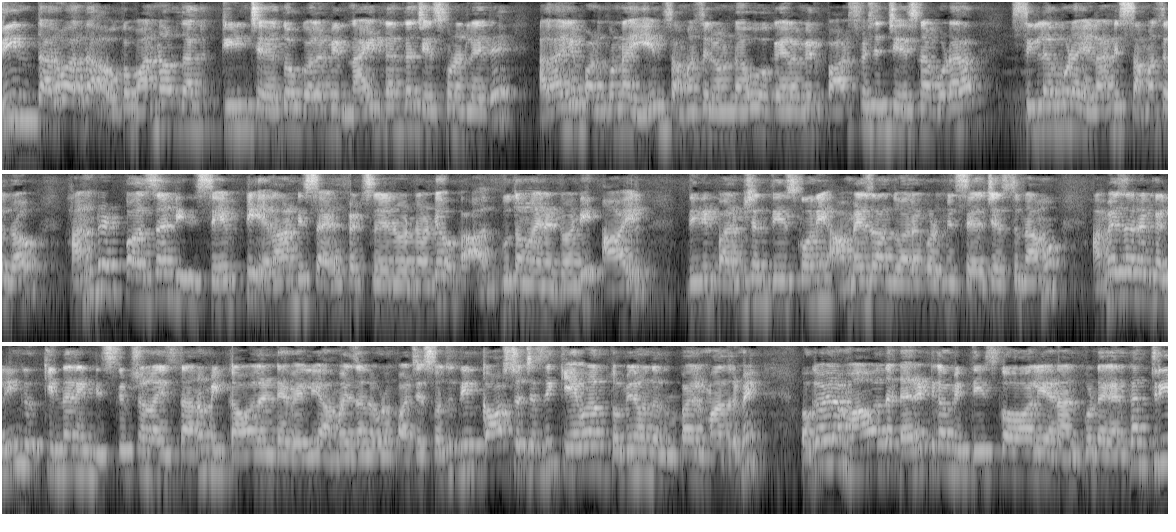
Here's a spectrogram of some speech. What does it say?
దీని తర్వాత ఒక వన్ అవర్ దాకా క్లీన్ చేయొద్దు. ఒకవేళ మీరు నైట్ కనుక చేసుకున్నట్లయితే అలాగే పడుకున్నా ఏం సమస్యలు ఉండవు. ఒకవేళ మీరు పార్టిసిపేషన్ చేసినా కూడా స్టిల్ కూడా ఎలాంటి సమస్యలు రావు. హండ్రెడ్ పర్సెంట్ ఇది సేఫ్టీ. ఎలాంటి సైడ్ ఎఫెక్ట్స్ లేనటువంటి ఒక అద్భుతమైనటువంటి ఆయిల్ దీని పర్మిషన్ తీసుకొని అమెజాన్ ద్వారా కూడా మేము సేల్ చేస్తున్నాము. అమెజాన్ యొక్క లింక్ కింద నేను డిస్క్రిప్షన్లో ఇస్తాను. మీకు కావాలంటే వెళ్ళి అమెజాన్లో కూడా పర్చేస్ చేసుకోవచ్చు దీని కాస్ట్ వచ్చేసి కేవలం తొమ్మిది వందల రూపాయలు మాత్రమే. ఒకవేళ మా వద్ద డైరెక్ట్గా మీరు తీసుకోవాలి అని అనుకుంటే కనుక త్రీ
